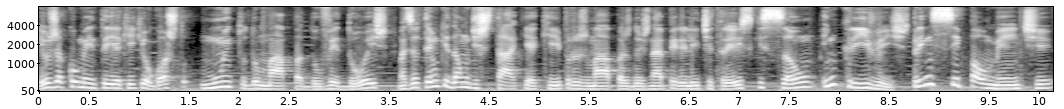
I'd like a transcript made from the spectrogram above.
eu já comentei aqui que eu gosto muito do mapa do V2, mas eu tenho que dar um destaque aqui para os mapas do Sniper Elite 3 que são incríveis, principalmente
